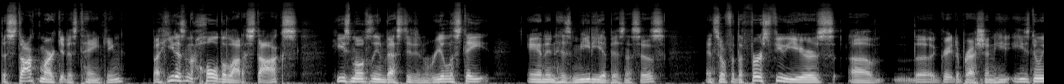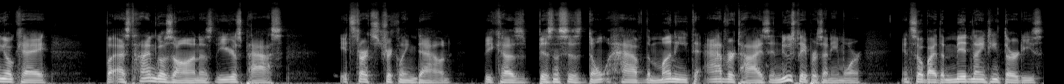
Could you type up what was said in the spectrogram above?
The stock market is tanking, but he doesn't hold a lot of stocks. He's mostly invested in real estate and in his media businesses. And so for the first few years of the Great Depression, he, he's doing okay. But as time goes on, as the years pass, it starts trickling down because businesses don't have the money to advertise in newspapers anymore. And so by the mid 1930s,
